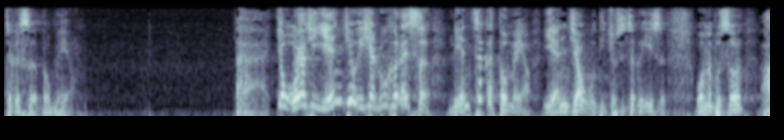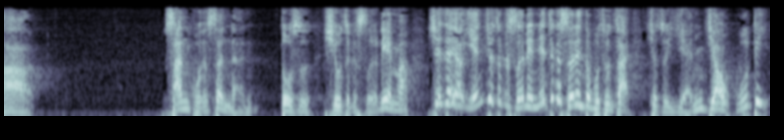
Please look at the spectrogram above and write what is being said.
这个舍都没有。哎，要我要去研究一下如何来舍，连这个都没有，言教无地，就是这个意思。我们不是说啊，三国的圣人都是修这个舍念吗？现在要研究这个舍念，连这个舍念都不存在，叫做言教无地。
